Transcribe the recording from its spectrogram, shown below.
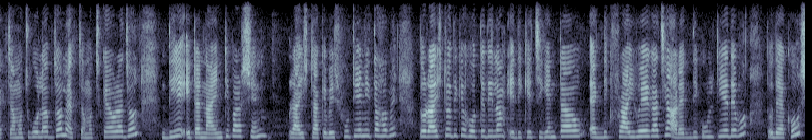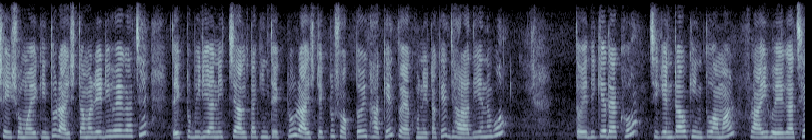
এক চামচ গোলাপ জল, এক চামচ কেওড়া জল, দিয়ে এটা নাইনটি পারসেন্ট রাইসটাকে বেশ ফুটিয়ে নিতে হবে। তো রাইসটা ওদিকে হতে দিলাম, এদিকে চিকেনটাও একদিক ফ্রাই হয়ে গেছে, আর একদিক উল্টিয়ে দেব। তো দেখো, সেই সময়ে কিন্তু রাইসটা আমার রেডি হয়ে গেছে। তো একটু বিরিয়ানির চালটা কিন্তু একটু, রাইসটা একটু শক্তই থাকে, তো এখন এটাকে ঝাড়া দিয়ে নেব। তো এদিকে দেখো, চিকেনটাও কিন্তু আমার ফ্রাই হয়ে গেছে।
